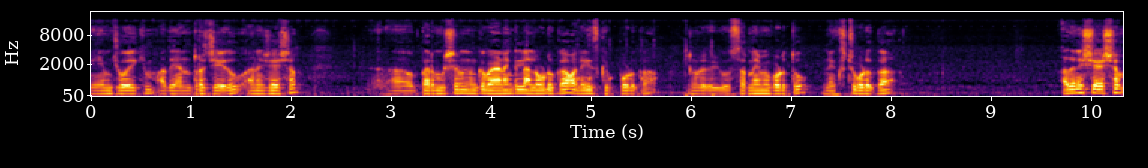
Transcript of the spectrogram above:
നെയിം ചോദിക്കും അത് എന്റർ ചെയ്തു. അതിനുശേഷം പെർമിഷൻ നിങ്ങൾക്ക് വേണമെങ്കിൽ അലോ കൊടുക്കുക അല്ലെങ്കിൽ സ്കിപ്പ് കൊടുക്കുക നിങ്ങളൊരു യൂസർ നെയിം കൊടുത്തു നെക്സ്റ്റ് കൊടുക്കുക. അതിനുശേഷം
